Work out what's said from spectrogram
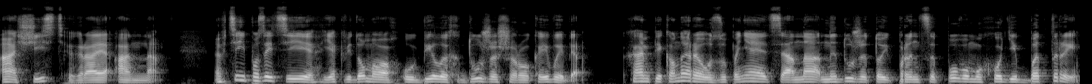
А6 грає Анна. В цій позиції, як відомо, у білих дуже широкий вибір. Хампі Конерео зупиняється на не дуже той принциповому ході Б3,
